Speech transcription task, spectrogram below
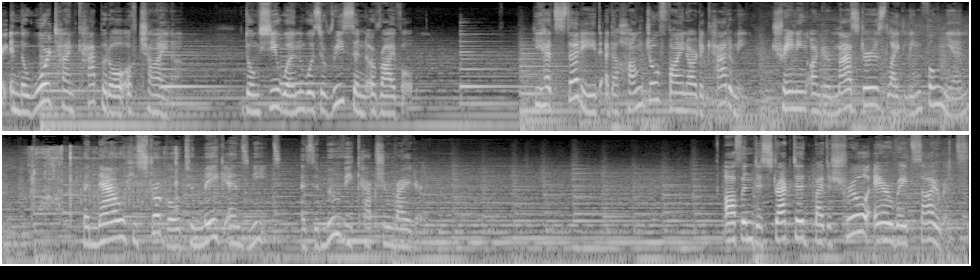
in the wartime capital of China, Dong Xiwen was a recent arrival. He had studied at the Hangzhou Fine Art Academy, training under masters like Lin Fengmian. But now he struggled to make ends meet as a movie caption writer. Often distracted by the shrill air raid sirens,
